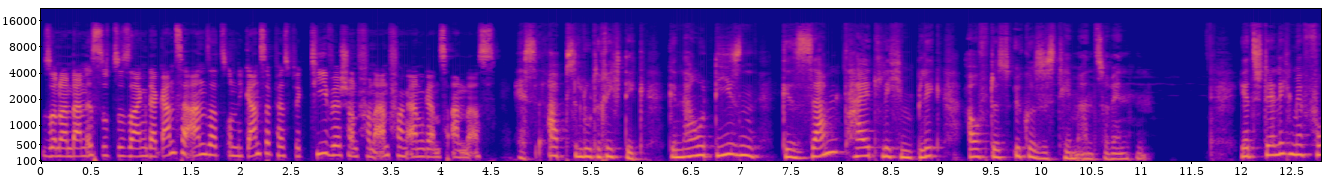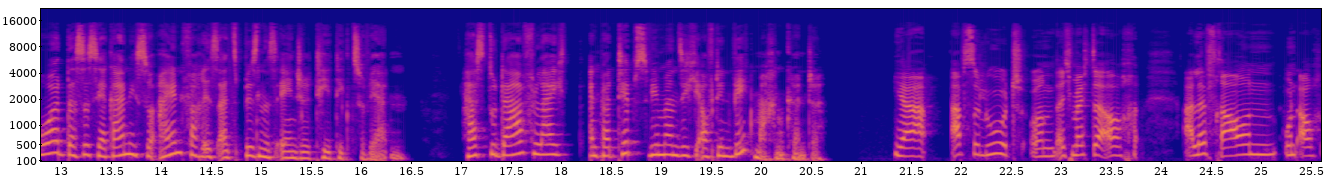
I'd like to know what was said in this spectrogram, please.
sondern dann ist sozusagen der ganze Ansatz und die ganze Perspektive schon von Anfang an ganz anders. Es ist absolut richtig, genau diesen gesamtheitlichen Blick auf das Ökosystem anzuwenden. Jetzt stelle ich mir vor, dass es ja gar nicht so einfach ist, als Business Angel tätig zu werden. Hast du da vielleicht ein paar Tipps, wie man sich auf den Weg machen könnte? Ja, absolut. Und ich möchte auch alle Frauen und auch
